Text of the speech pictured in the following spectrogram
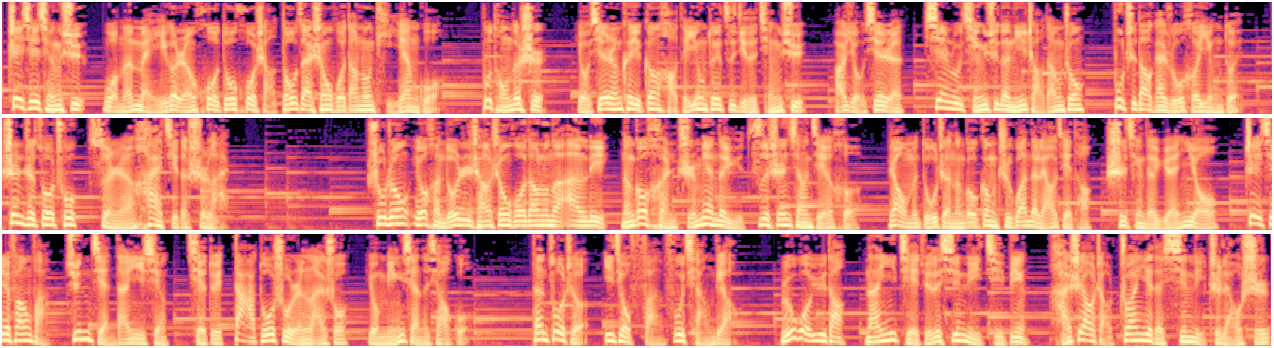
这些情绪，我们每一个人或多或少都在生活当中体验过。不同的是，有些人可以更好的应对自己的情绪，而有些人陷入情绪的泥沼当中，不知道该如何应对，甚至做出损人害己的事来。书中有很多日常生活当中的案例，能够很直面的与自身相结合，让我们读者能够更直观的了解到事情的缘由。这些方法均简单易行，且对大多数人来说有明显的效果。但作者依旧反复强调，如果遇到难以解决的心理疾病，还是要找专业的心理治疗师。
